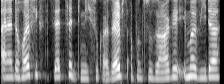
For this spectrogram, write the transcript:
einer der häufigsten Sätze, den ich sogar selbst ab und zu sage, immer wieder,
